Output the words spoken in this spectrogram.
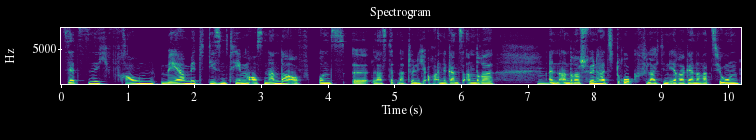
setzen sich Frauen mehr mit diesen Themen auseinander. Auf uns äh, lastet natürlich auch eine ganz andere, mhm. ein anderer Schönheitsdruck, vielleicht in ihrer Generation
